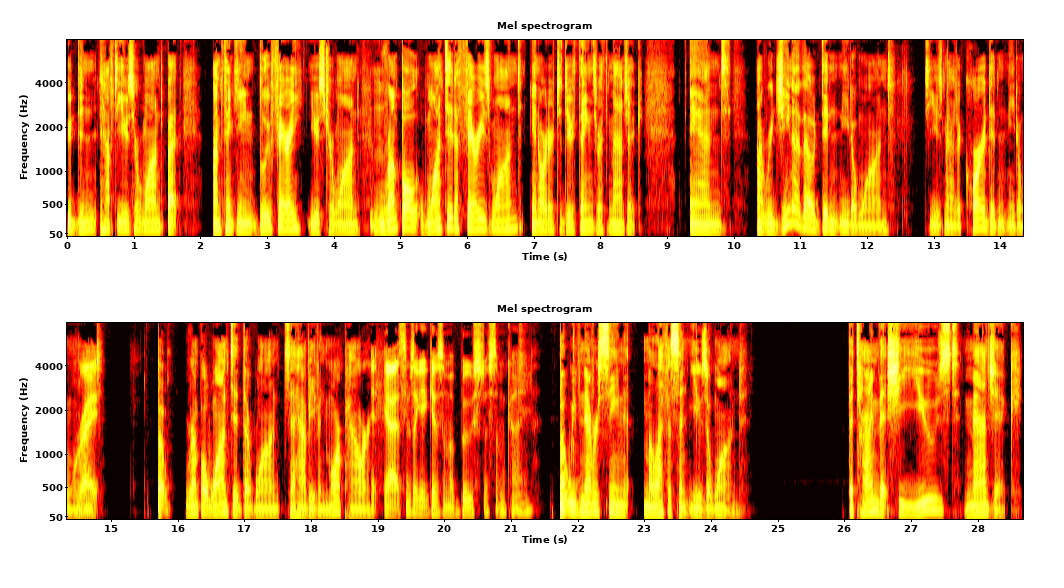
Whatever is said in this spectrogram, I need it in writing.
who didn't have to use her wand, but I'm thinking Blue Fairy used her wand. Rumple wanted a fairy's wand in order to do things with magic. And uh, Regina, though, didn't need a wand to use magic. Cora didn't need a wand. Right. But Rumple wanted the wand to have even more power. Yeah, it seems like it gives him a boost of some kind. But we've never seen Maleficent use a wand. The time that she used magic,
